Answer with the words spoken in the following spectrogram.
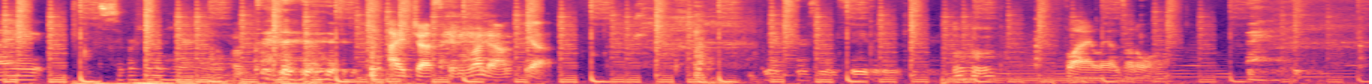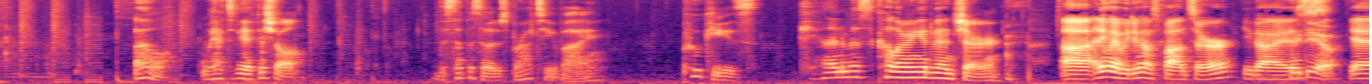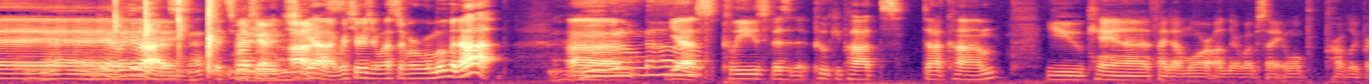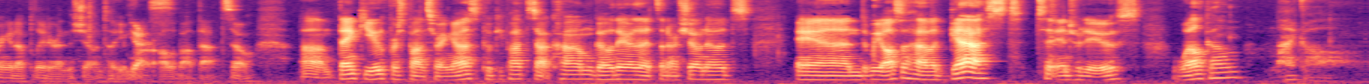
I superhuman here. I just give him rundown. Yeah. Next person sneezing in the camera. Mm-hmm. Fly lands on a wall. Oh, we have to be official. This episode is brought to you by Pookie's Canvas Coloring Adventure. Uh, anyway, we do have a sponsor, you guys. We do. Yay! Yay, look at us. That's It's Look Richie Rich. us. Yeah, Richie Rich and Westover. We're moving up. Nice. Um, Moving on up. yes, please visit pookiepots.com. You can find out more on their website, and we'll probably bring it up later in the show and tell you more Yes. all about that. So, um, thank you for sponsoring us. Pookiepots.com. Go there. That's in our show notes. And we also have a guest to introduce. Welcome, Michael.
